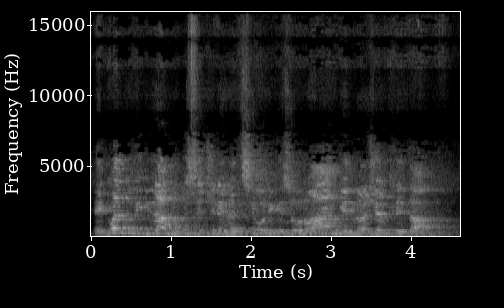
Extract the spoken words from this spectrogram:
E quando finiranno queste generazioni che sono anche di una certa età,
